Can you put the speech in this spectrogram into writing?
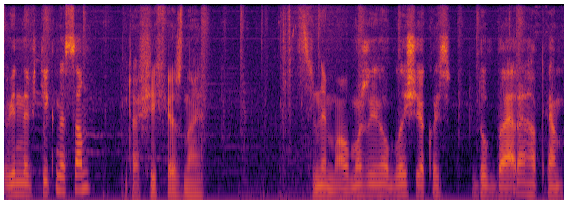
Він не втікне сам? Та фіг я знаю. Нема. Може його ближче якось до берега прям.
